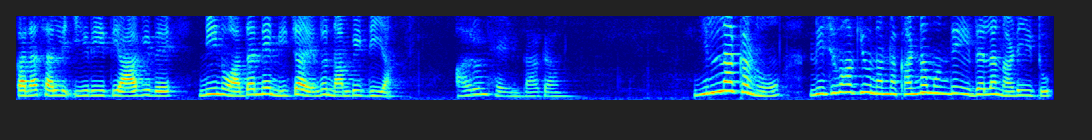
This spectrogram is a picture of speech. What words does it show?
ಕನಸಲ್ಲಿ ಈ ರೀತಿ ಆಗಿದೆ, ನೀನು ಅದನ್ನೇ ನಿಜ ಎಂದು ನಂಬಿದ್ದೀಯ. ಅರುಣ್ ಹೇಳಿದಾಗ ಇಲ್ಲ ಕಣೋ, ನಿಜವಾಗಿಯೂ ನನ್ನ ಕಣ್ಣ ಮುಂದೆ ಇದೆಲ್ಲ ನಡೆಯಿತು.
